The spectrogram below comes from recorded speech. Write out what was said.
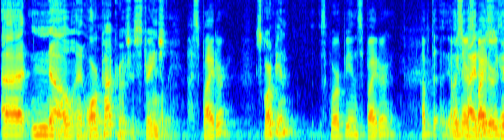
Uh, no, and or cockroaches. Strangely, A spider, scorpion. scorpion, spider. How about the, I mean, Those there's spiders, spiders. yeah.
